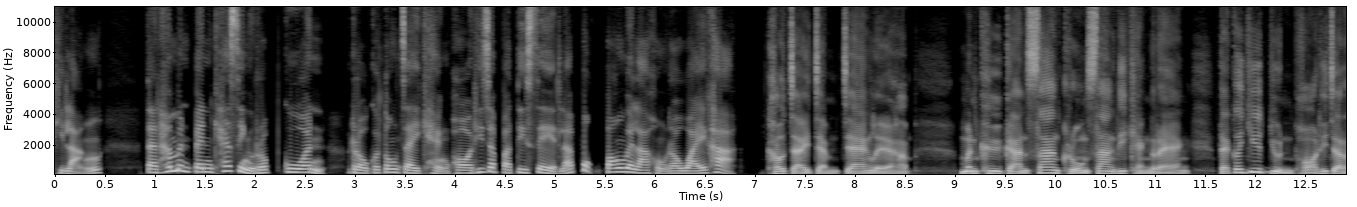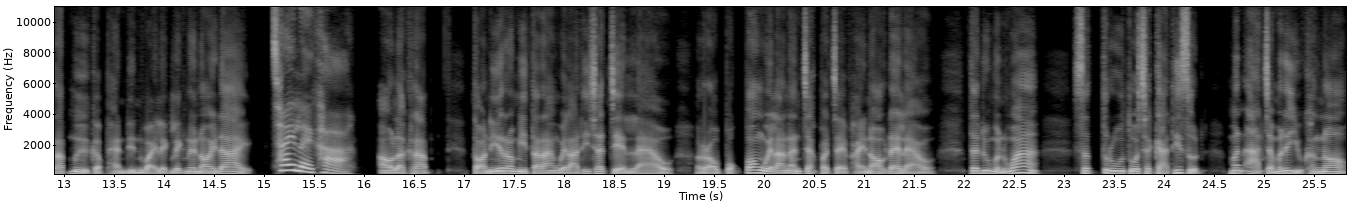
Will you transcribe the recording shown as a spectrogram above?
ทีหลัง แต่ถ้ามันเป็นแค่สิ่งรบกวน เราก็ต้องใจแข็งพอที่จะปฏิเสธและปกป้องเวลาของเราไว้ค่ะ เข้าใจแจ่มแจ้งเลยครับ มันคือการสร้างโครงสร้างที่แข็งแรง แต่ก็ยืดหยุ่นพอที่จะรับมือกับแผ่นดินไหวเล็ก ๆ น้อย ๆ ได้ ใช่เลยค่ะ เอาละครับ ตอนนี้เรามีตารางเวลาที่ชัดเจนแล้ว เราปกป้องเวลานั้นจากปัจจัยภายนอกได้แล้ว แต่ดูเหมือนว่าศัตรูตัวฉกาจที่สุด มันอาจจะไม่ได้อยู่ข้างนอก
